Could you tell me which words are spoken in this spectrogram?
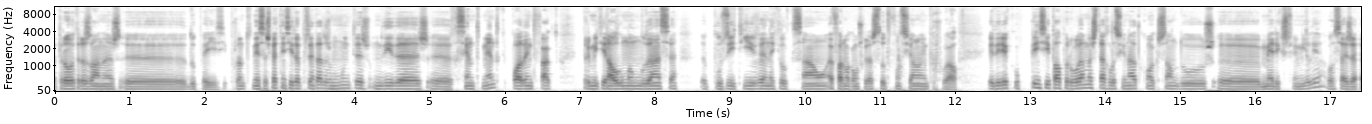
uh, para outras zonas uh, do país. E, portanto, nesse aspecto têm sido apresentadas muitas medidas recentemente que podem, de facto, permitir alguma mudança positiva naquilo que são a forma como os cuidados de saúde funcionam em Portugal. Eu diria que o principal problema está relacionado com a questão dos uh, médicos de família, ou seja,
